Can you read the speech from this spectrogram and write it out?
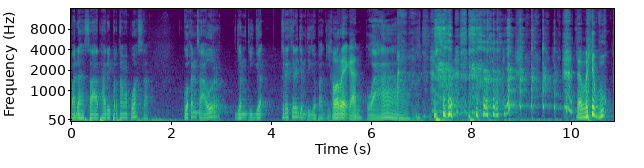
pada saat hari pertama puasa, gua kan sahur jam 3, kira-kira jam 3 pagi. Sore kan? Wow. Namanya buka gitu.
